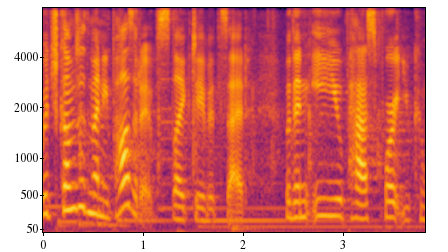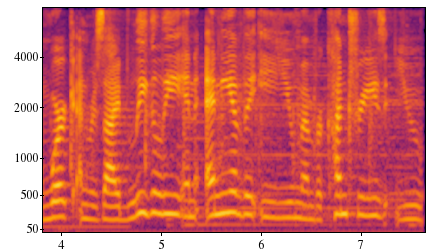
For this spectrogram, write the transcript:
Which comes with many positives, like David said. With an EU passport, you can work and reside legally in any of the EU member countries, you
